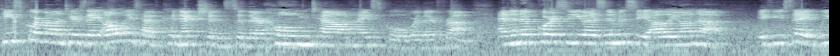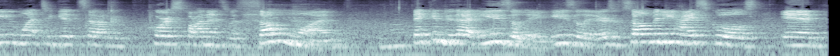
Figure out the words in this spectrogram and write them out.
Peace Corps volunteers they always have connections to their hometown high school where they're from, and then of course the U.S. Embassy, Aliona. If you say we want to get some correspondence with someone they can do that easily, easily. There's so many high schools in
